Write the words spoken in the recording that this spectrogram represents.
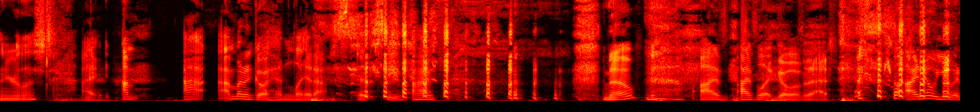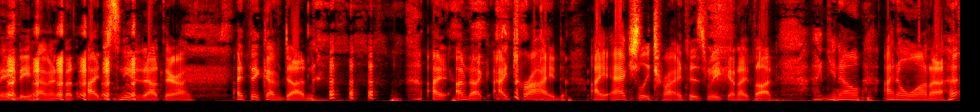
on your list I, I'm I, I'm gonna go ahead and lay it out, Uh, Steve. I've no I've I've let go of that. I know you and Andy haven't, but I just need it out there. I I think I'm done. I I'm not. I tried. I actually tried this week, and I thought, you know, I don't wanna.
